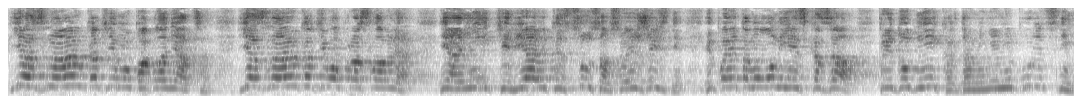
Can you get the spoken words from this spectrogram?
я знаю, как ему поклоняться, я знаю, как его прославлять. И они теряют Иисуса в своей жизни. И поэтому он ей сказал, придут дни, когда меня не будет с ним,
